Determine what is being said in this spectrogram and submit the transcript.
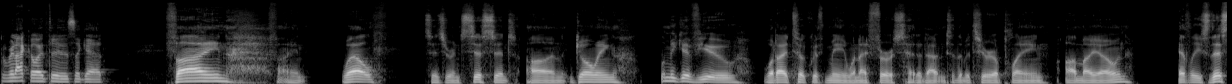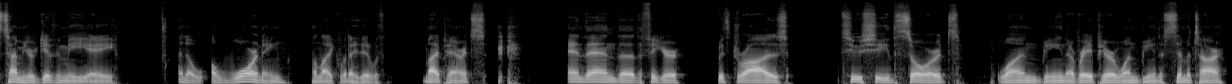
We're not going through this again. Fine, fine. Well, since you're insistent on going, let me give you what I took with me when I first headed out into the material plane on my own. At least this time you're giving me a an, a, a warning, unlike what I did with my parents. and then the, the figure withdraws two sheathed swords, one being a rapier, one being a scimitar,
